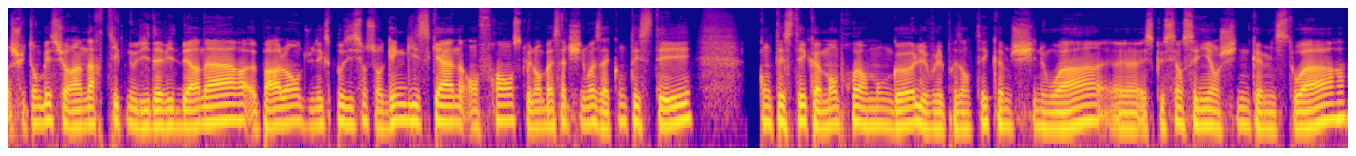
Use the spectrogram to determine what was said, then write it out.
Je suis tombé sur un article, nous dit David Bernard, parlant d'une exposition sur Genghis Khan en France que l'ambassade chinoise a contestée contesté comme empereur mongol et voulait le présenter comme chinois. Euh, est-ce que c'est enseigné en Chine comme histoire?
